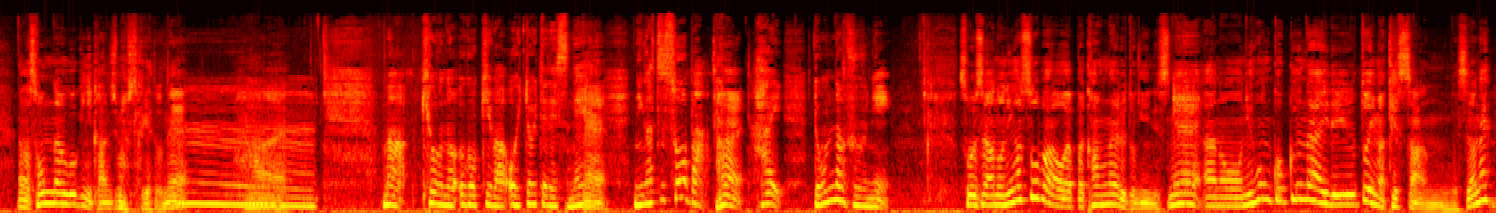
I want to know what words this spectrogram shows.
なんかそんな動きに感じましたけどね。はい。まあ、今日の動きは置いといてですね、ね2月相場。はい。はい。どんな風にそうですね。あの、2月相場をやっぱり考えるときにですね、あの、日本国内で言うと今決算ですよね。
